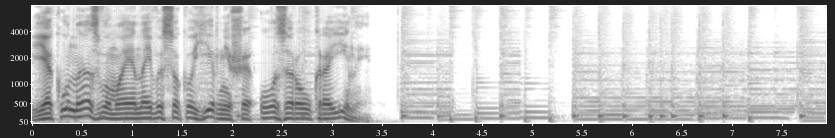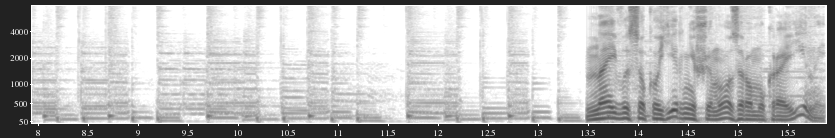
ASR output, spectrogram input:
Яку назву має найвисокогірніше озеро України? Найвисокогірнішим озером України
